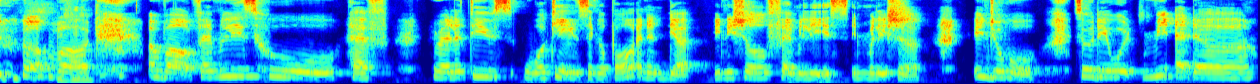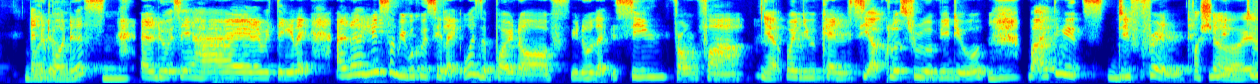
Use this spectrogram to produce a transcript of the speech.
about about families who have relatives working in Singapore and then their initial family is in Malaysia, in Johor. So they would meet at the at the Border. borders Mm. and they would say hi and everything. Like and I hear some people who say like, what's the point of, you know, like seeing from far Yeah. when you can see up close through a video. But I think it's different. For You sure, need to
